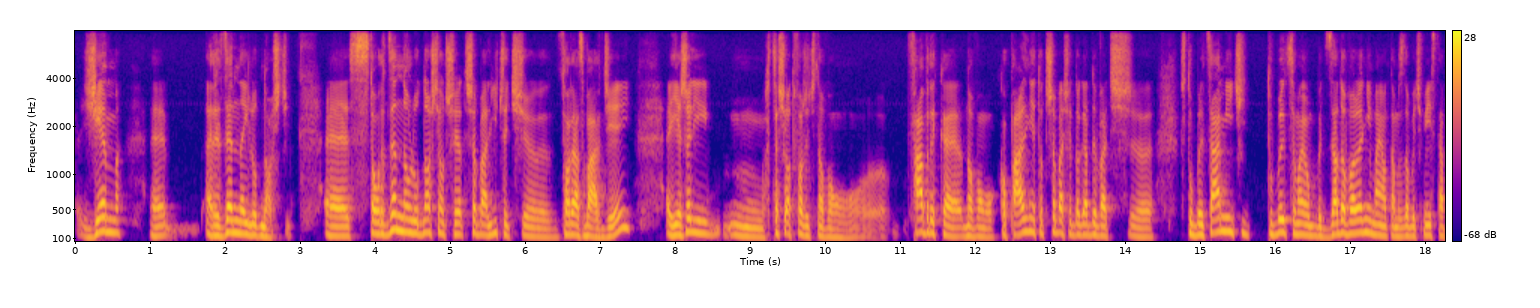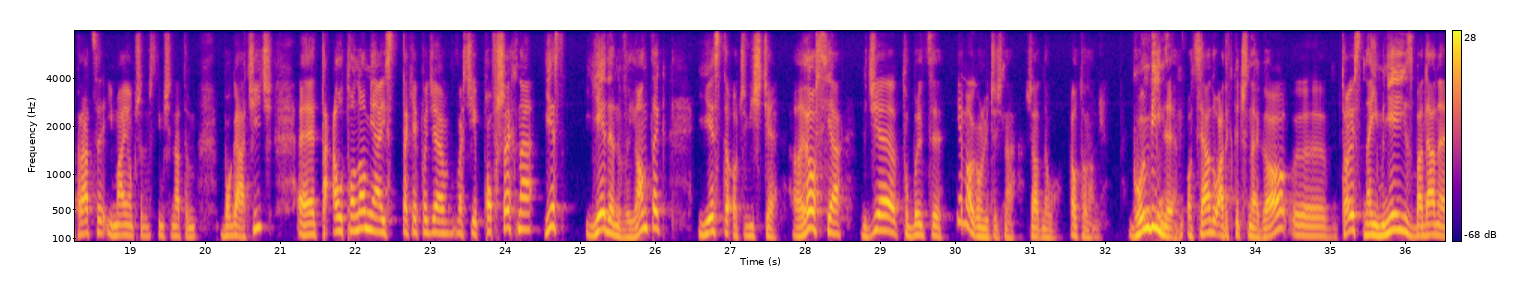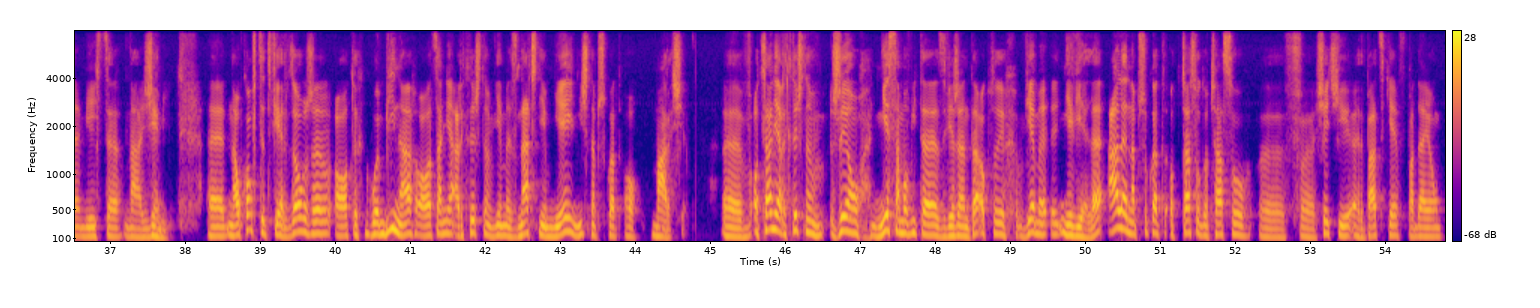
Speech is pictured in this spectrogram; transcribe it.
ziem rdzennej ludności. E, Z tą rdzenną ludnością trzeba liczyć e, coraz bardziej. E, Jeżeli mm, chce się otworzyć nową fabrykę, nową kopalnię, to trzeba się dogadywać z tubylcami. Ci tubylcy mają być zadowoleni, mają tam zdobyć miejsca pracy i mają przede wszystkim się na tym bogacić. Ta autonomia jest, tak jak powiedziałem, właściwie powszechna. Jest jeden wyjątek jest to oczywiście Rosja, gdzie tubylcy nie mogą liczyć na żadną autonomię. Głębiny Oceanu Arktycznego y, to jest najmniej zbadane miejsce na Ziemi. E, Naukowcy twierdzą, że o tych głębinach, o Oceanie Arktycznym wiemy znacznie mniej niż na przykład o Marsie. E, W Oceanie Arktycznym żyją niesamowite zwierzęta, o których wiemy niewiele, ale na przykład od czasu do czasu e, w sieci rybackie wpadają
